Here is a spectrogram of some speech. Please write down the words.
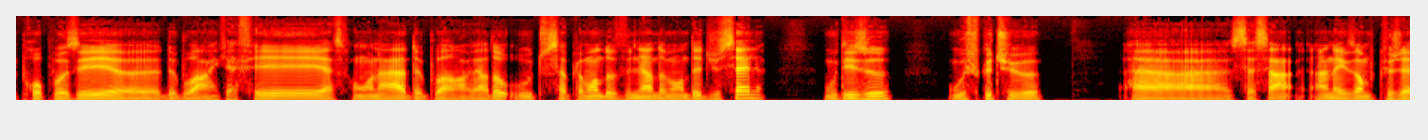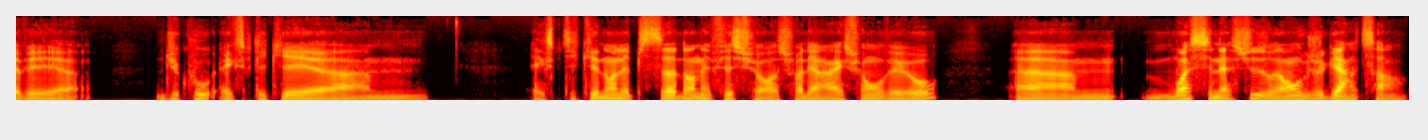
proposer de boire un café à ce moment-là, de boire un verre d'eau, ou tout simplement de venir demander du sel, ou des œufs, ou ce que tu veux. ça, c'est un, exemple que j'avais du coup, expliquer, euh, expliquer dans l'épisode, en effet, sur, sur les réactions au VO. Euh, moi, c'est une astuce vraiment que je garde ça. Hein.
